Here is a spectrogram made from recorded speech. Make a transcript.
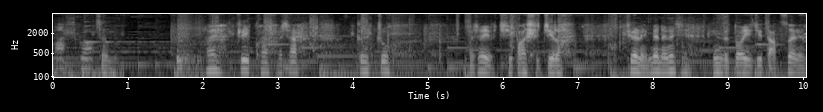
八十个。这么。哎呀，这一筐好像更重，好像有七八十斤了。这里面的那些瓶子都已经打碎了的。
